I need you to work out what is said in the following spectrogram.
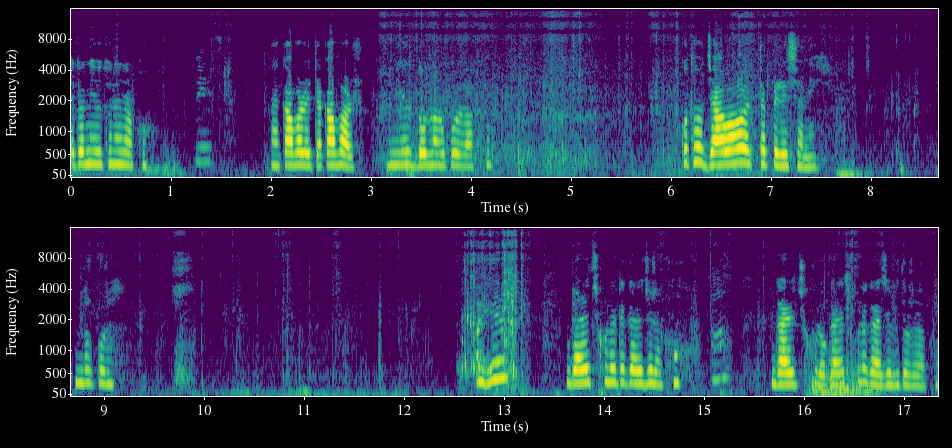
এটা নিয়ে ওইখানে রাখো। হ্যাঁ কাভার এটা কাভার নিয়ে দোলনার উপরে রাখো। কোথাও যাওয়াও একটা পেরেশানি। সুন্দর করে। আহিল গ্যারেজ খুলে এটা গ্যারেজে রাখো। গ্যারেজ খুলো গ্যারেজ খুলে গ্যারেজের ভিতরে রাখো।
